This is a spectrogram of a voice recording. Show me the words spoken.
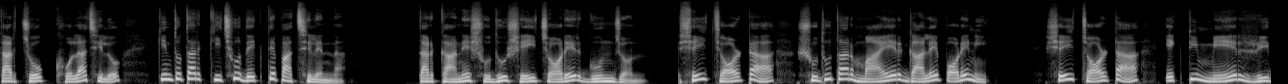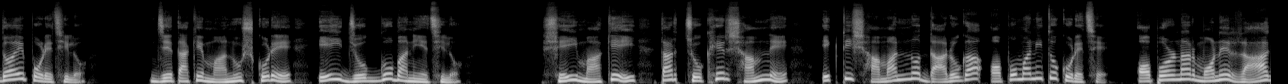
তার চোখ খোলা ছিল, কিন্তু তার কিছু দেখতে পাচ্ছিলেন না। তার কানে শুধু সেই চরের গুঞ্জন। সেই চরটা শুধু তার মায়ের গালে পড়েনি, সেই চরটা একটি মেয়ের হৃদয়ে পড়েছিল, যে তাকে মানুষ করে এই যোগ্য বানিয়েছিল। সেই মাকেই তার চোখের সামনে একটি সামান্য দারোগা অপমানিত করেছে। অপর্ণার মনে রাগ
